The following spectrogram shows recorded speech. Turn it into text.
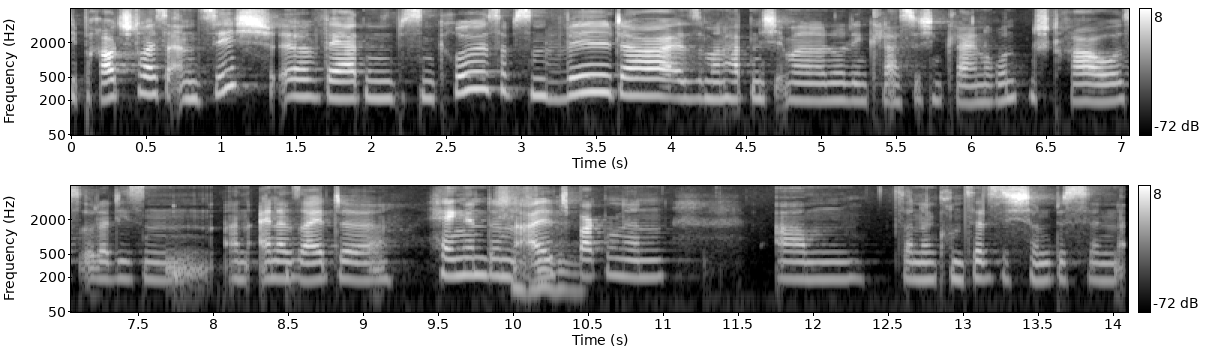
Die Brautsträuße an sich äh, werden ein bisschen größer, ein bisschen wilder. Also man hat nicht immer nur den klassischen kleinen runden Strauß oder diesen an einer Seite hängenden, altbackenen, ähm, sondern grundsätzlich schon ein bisschen äh,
